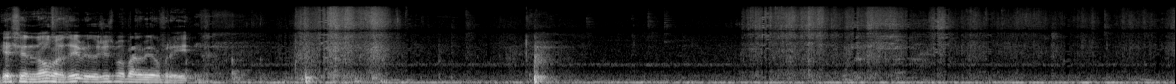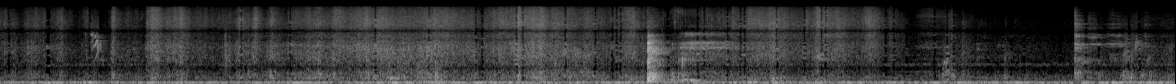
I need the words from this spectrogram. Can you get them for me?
Yes, in normaal is we dus is maar bijna weer over eten. Thank you.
